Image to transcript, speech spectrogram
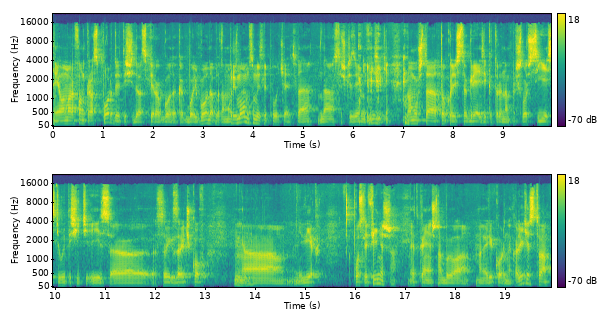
веломарафон Кросспорт 2021 года как боль года, потому В прямом смысле получается. что... Да, да, с точки зрения физики. Потому что то количество грязи, которое нам пришлось съесть, вытащить из э, своих зрачков а, век после финиша, это, конечно, было э, рекордное количество.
